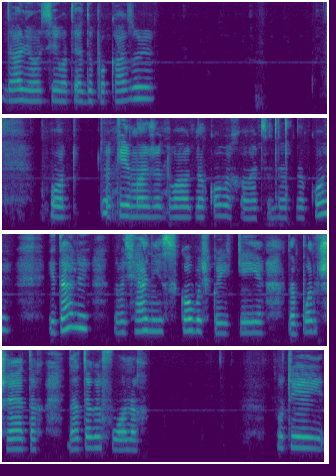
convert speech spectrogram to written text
Далі оці от я допоказую. От такі майже два однакових, але це не однакові. І далі звичайні скобочки, які є на планшетах, на телефонах. Тут є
